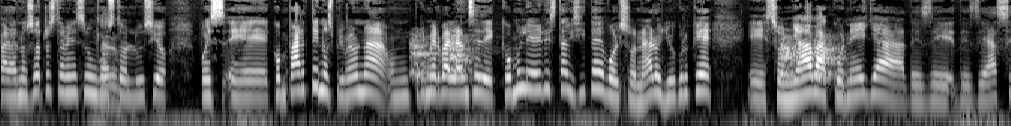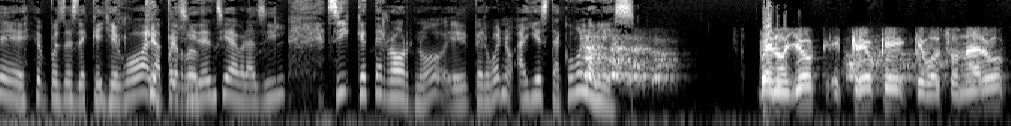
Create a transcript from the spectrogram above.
Para nosotros también es un gusto, Lucio. Pues eh, compártenos primero una, un primer balance de cómo leer esta visita de Bolsonaro. Yo creo que eh, soñaba con ella desde, desde hace, pues desde que llegó a la presidencia de Brasil. Sí, qué terror, ¿no? pero bueno, ahí está. ¿Cómo lo lees? Bueno, yo creo que, que Bolsonaro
